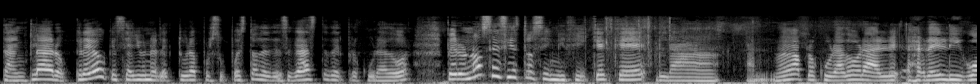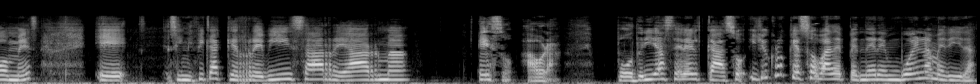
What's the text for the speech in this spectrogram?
tan claro. Creo que sí hay una lectura, por supuesto, de desgaste del procurador, pero no sé si esto signifique que la, nueva procuradora Areli Gómez eh, significa que revisa, rearma eso. Ahora, podría ser el caso y yo creo que eso va a depender en buena medida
